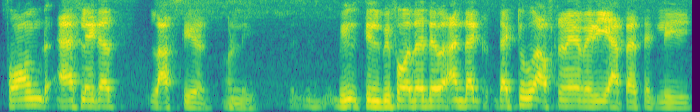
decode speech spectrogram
formed as late as last year only. Till before that, were, and that that too after a very haphazardly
